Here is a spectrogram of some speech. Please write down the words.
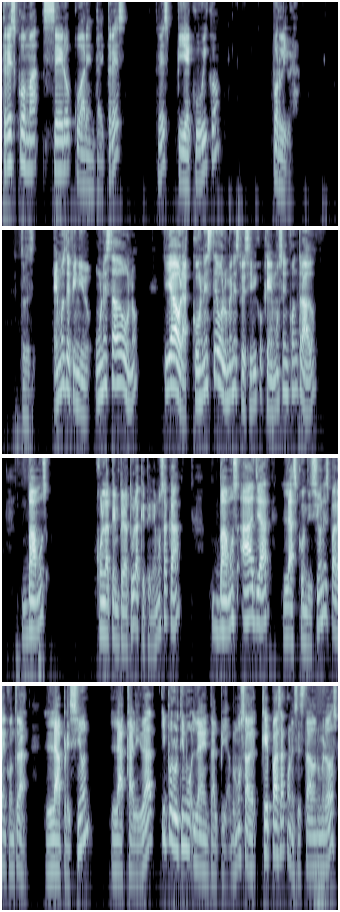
3,043 pie cúbico por libra. Entonces, hemos definido un estado 1 y ahora con este volumen específico que hemos encontrado, vamos con la temperatura que tenemos acá, vamos a hallar las condiciones para encontrar la presión, la calidad y por último la entalpía. Vamos a ver qué pasa con ese estado número 2.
